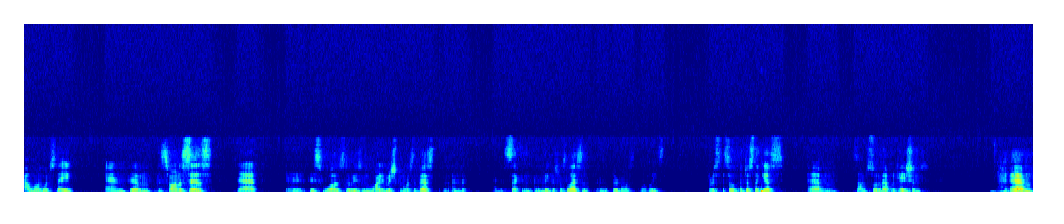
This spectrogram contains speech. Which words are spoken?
how long it would stay. And um, the Sforno says that uh, this was the reason why the Mishkan was the best, and, and the second, and the English was less, and, and, the third one was, was least. First, so just I guess um, some sort of applications. Um,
